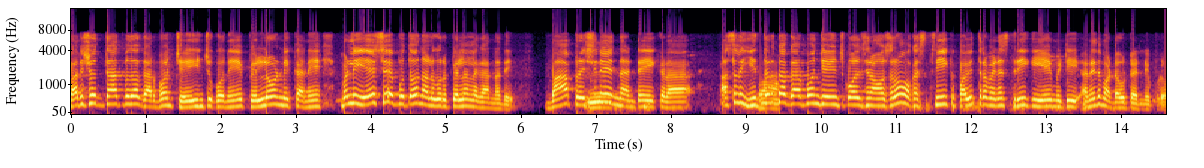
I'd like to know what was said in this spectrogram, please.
పరిశుద్ధాత్మతో గర్భం చేయించుకొని పిల్లోడిని కని మళ్ళీ ఏసేపుతో నలుగురు పిల్లలు కన్నది మా ప్రశ్న ఏంటంటే ఇక్కడ అసలు ఇద్దరితో గర్భం చేయించుకోవాల్సిన అవసరం ఒక స్త్రీకి పవిత్రమైన స్త్రీకి ఏమిటి అనేది మా డౌట్ అండి ఇప్పుడు.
